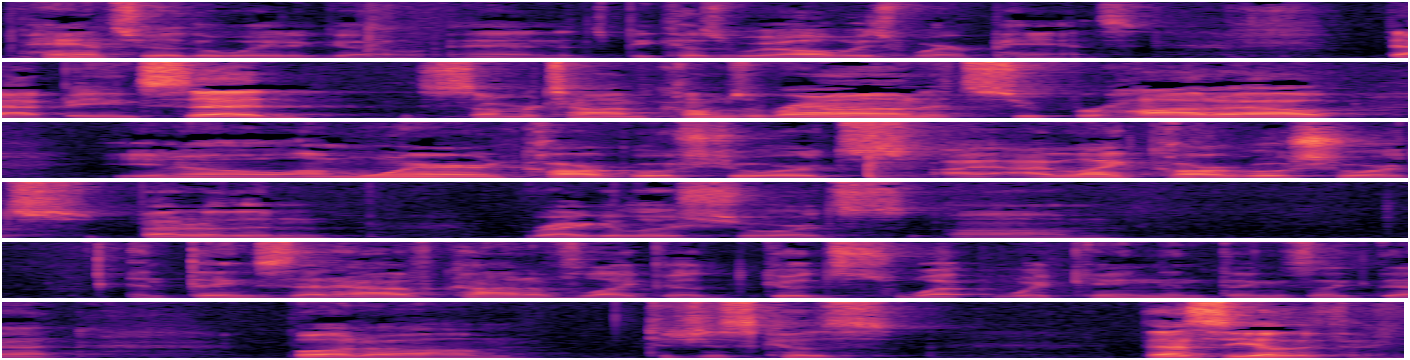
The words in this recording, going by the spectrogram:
pants are the way to go, and it's because we always wear pants. That being said, summertime comes around, it's super hot out you know, I'm wearing cargo shorts. I, I like cargo shorts better than regular shorts. Um, and things that have kind of like a good sweat wicking and things like that. But um, just because that's the other thing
